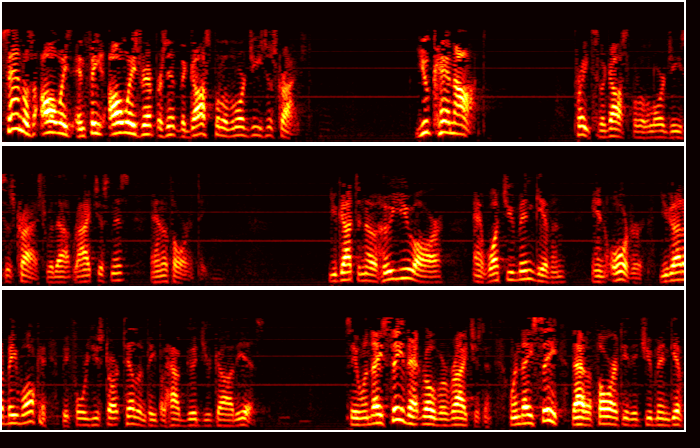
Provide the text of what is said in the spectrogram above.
Sandals always and feet always represent the gospel of the Lord Jesus Christ. You cannot preach the gospel of the Lord Jesus Christ without righteousness and authority. You got to know who you are and what you've been given in order. You got to be walking before you start telling people how good your God is. See, when they see that robe of righteousness, when they see that authority that you've been given,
